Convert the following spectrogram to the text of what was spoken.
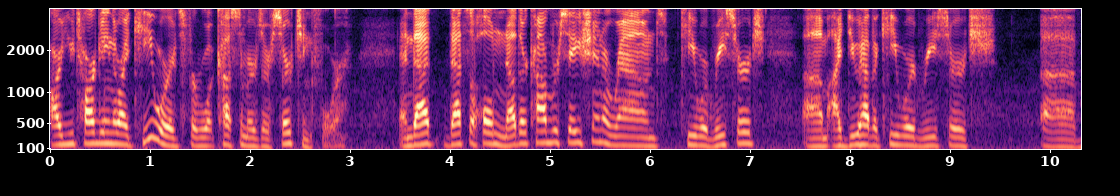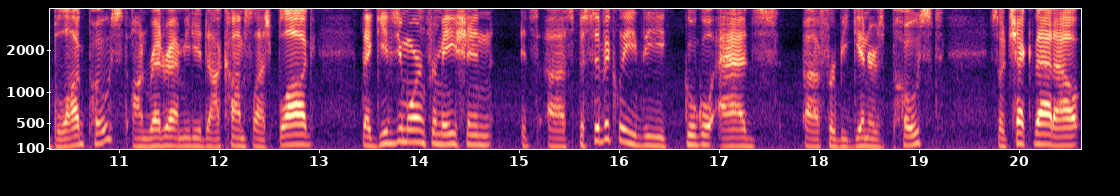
are you targeting the right keywords for what customers are searching for? And that that's a whole nother conversation around keyword research. Um, I do have a keyword research uh, blog post on redratmedia.com slash blog that gives you more information. It's uh, specifically the Google Ads uh, for Beginners post. So check that out.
